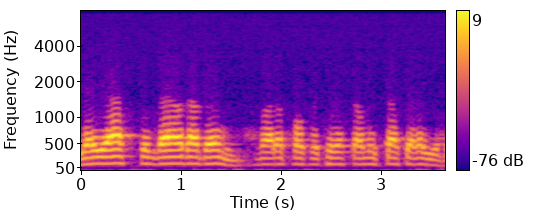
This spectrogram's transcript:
Jeg er aktet verd av den var det profetert om i Zakaria,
